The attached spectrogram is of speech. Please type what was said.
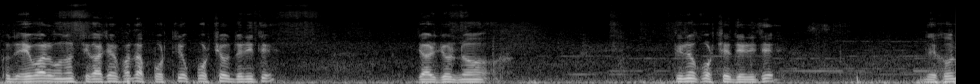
কিন্তু এবার মনে হচ্ছে গাছের পাতা পড়তেও পড়ছেও দেরিতে। যার জন্য দিনও করছে দেরিতে। দেখুন,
